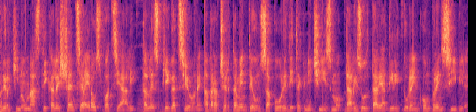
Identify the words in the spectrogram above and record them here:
Per chi non mastica le scienze aerospaziali, tale spiegazione avrà certamente un sapore di tecnicismo da risultare addirittura incomprensibile.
